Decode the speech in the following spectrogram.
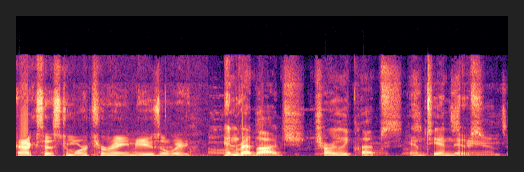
access to more terrain easily. In Red Lodge, Charlie Kleps, MTN News.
